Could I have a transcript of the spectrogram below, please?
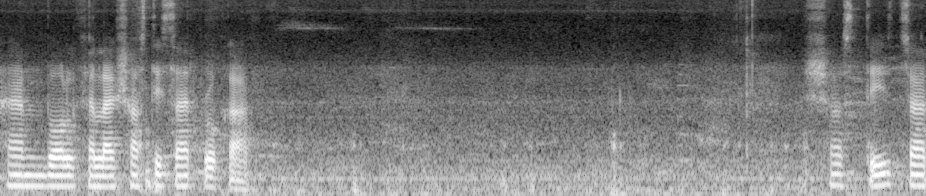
হ্যান্ডবল খেলায় শাস্তি চার প্রকার। শাস্তি চার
